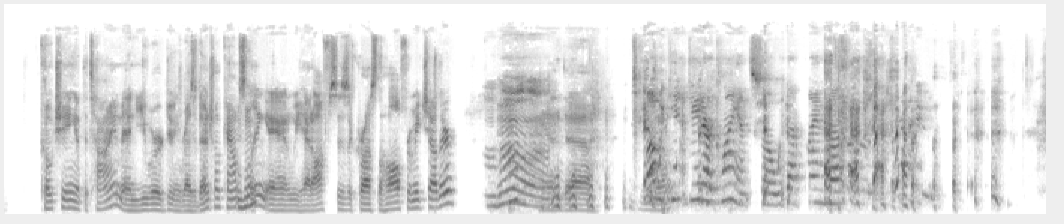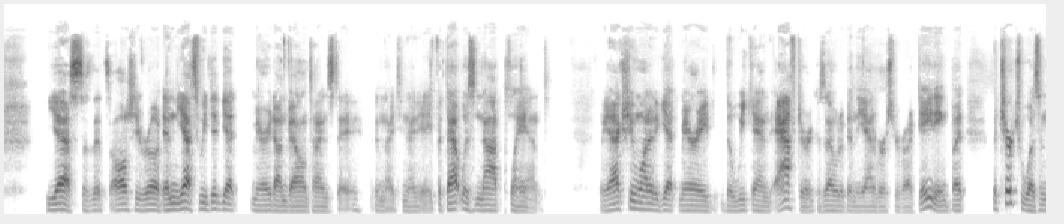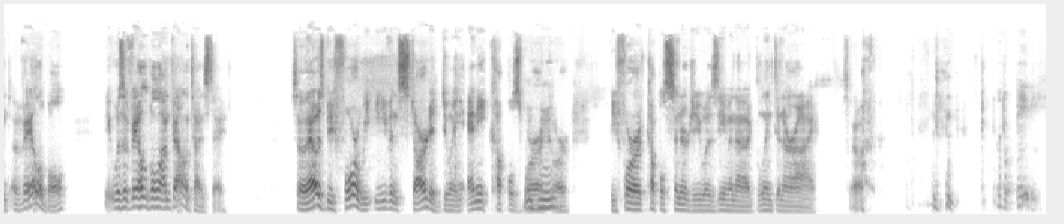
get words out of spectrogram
coaching at the time, and you were doing residential mm-hmm. counseling, mm-hmm. and we had offices across the hall from each other. Mm-hmm. And uh, well, know. we can't date our clients, so we got to find the. yes, that's all she wrote. And yes, we did get married on Valentine's Day in 1998, but that was not planned. We actually wanted to get married the weekend after because that would have been the anniversary of our dating, but the church wasn't available. It was available on Valentine's Day. So that was before we even started doing any couples work mm-hmm. or before a couple synergy was even a glint in our eye. So little baby.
